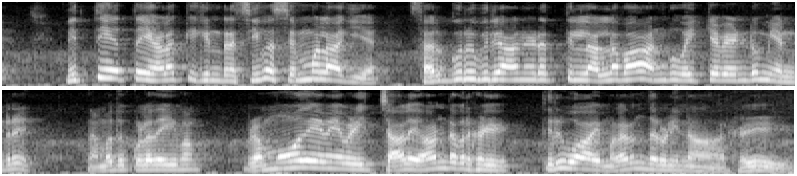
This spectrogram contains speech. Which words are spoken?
நித்தியத்தை அளக்குகின்ற சிவ செம்மலாகிய சர்க்குரு பிரானிடத்தில் அல்லவா அன்பு வைக்க வேண்டும் என்று நமது குலதெய்வம் பிரம்மோதயமே வழிச்சாலை ஆண்டவர்கள் திருவாய் மலர்ந்தருளினார்கள்.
